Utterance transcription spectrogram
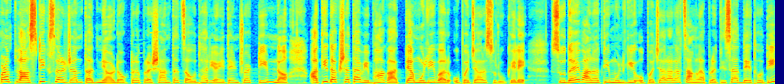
पण प्लास्टिक सर्जन तज्ज्ञ डॉक्टर प्रशांत चौधरी आणि त्यांच्या टीमनं अतिदक्षता विभागात त्या मुलीवर उपचार सुरू केले. सुदैवानं ती मुलगी उपचाराला चांगला प्रतिसाद देत होती.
